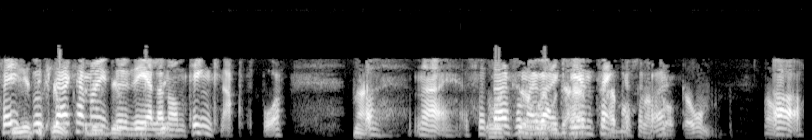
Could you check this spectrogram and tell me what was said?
Facebook, där kan man ju inte dela någonting knappt på. Nej. nej, så där får man ju verkligen tänka sig för. Ja,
